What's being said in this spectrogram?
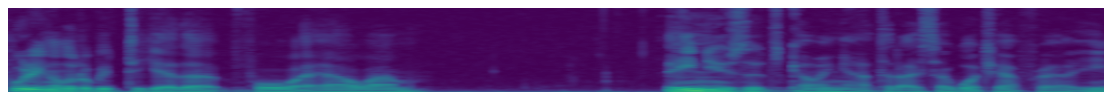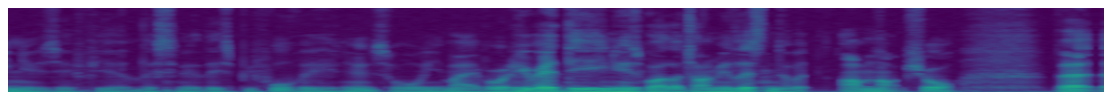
putting a little bit together for our um, e-news that's going out today. So watch out for our e-news if you're listening to this before the e-news, or you may have already read the e-news by the time you listen to it. I'm not sure, but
